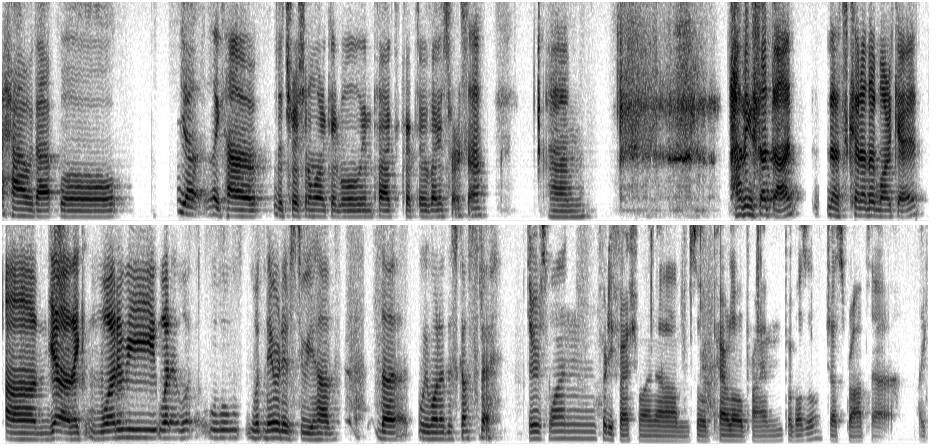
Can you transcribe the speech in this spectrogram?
how that will, yeah, like how the traditional market will impact crypto, vice versa. Um, having said that, that's kind of the market. Um, yeah, like what do we, what, what, what narratives do we have that we want to discuss today? There's one pretty fresh one. Um, so Parallel Prime proposal just dropped uh, like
